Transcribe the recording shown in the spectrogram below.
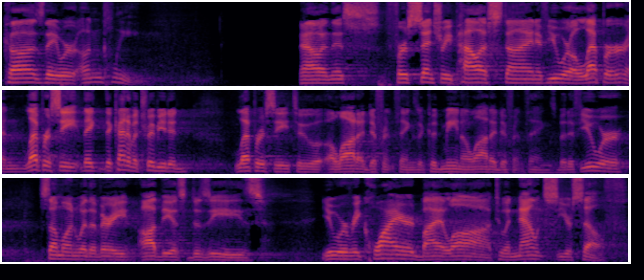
Because they were unclean. Now, in this first century Palestine, if you were a leper, and leprosy, they, they kind of attributed leprosy to a lot of different things. It could mean a lot of different things. But if you were someone with a very obvious disease, you were required by law to announce yourself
